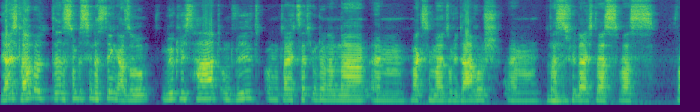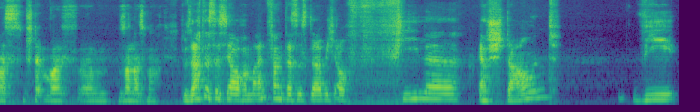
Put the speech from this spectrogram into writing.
ja, ich glaube, das ist so ein bisschen das Ding. Also möglichst hart und wild und gleichzeitig untereinander ähm, maximal solidarisch. Ähm, mhm. Das ist vielleicht das, was, was Steppenwolf ähm, besonders macht. Du sagtest es ja auch am Anfang, dass es, glaube ich, auch viele erstaunt, wie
